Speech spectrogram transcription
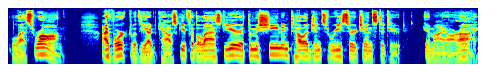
Less Wrong. I've worked with Yudkowsky for the last year at the Machine Intelligence Research Institute, MIRI,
